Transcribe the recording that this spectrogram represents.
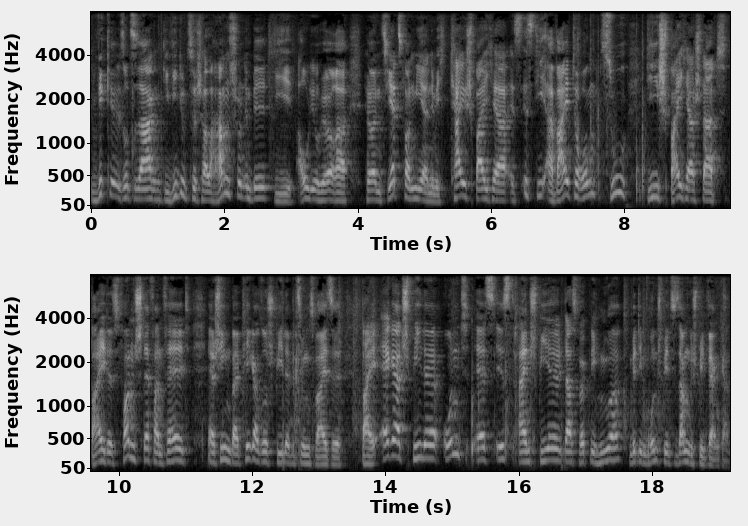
Wickel sozusagen. Die Videozuschauer haben es schon im Bild, die Audiohörer hören es jetzt von mir, nämlich Kai Speicher. Es ist die Erweiterung zu Die Speicherstadt. Beides von Stefan Feld, erschienen bei Pegasus Spiele bzw. bei Eggert Spiele. Und es ist ein Spiel, das wirklich nur mit dem Grundspiel zusammengespielt werden kann.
